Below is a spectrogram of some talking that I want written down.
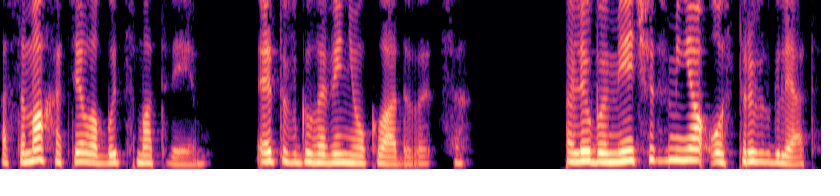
а сама хотела быть с Матвеем. Это в голове не укладывается. Люба мечет в меня острый взгляд.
